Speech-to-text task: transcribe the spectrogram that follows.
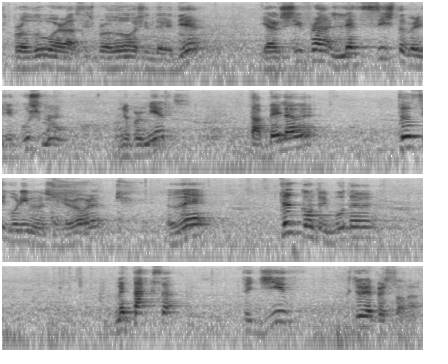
të prodhuara siç prodhoheshin deri dje, janë shifra lehtësisht të verifikueshme nëpërmjet tabelave të sigurimeve shoqërore dhe të kontributeve me taksa të gjithë këtyre personave.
